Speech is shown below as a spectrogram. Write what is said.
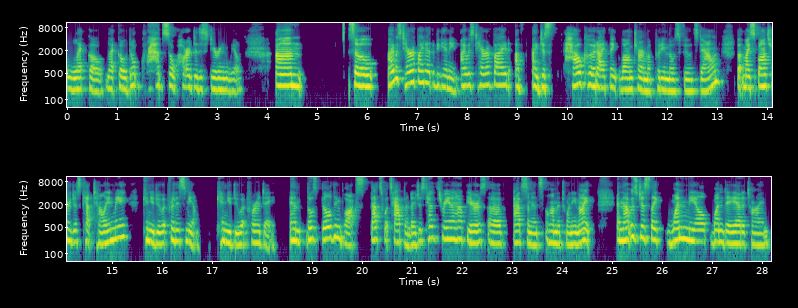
let go, let go. Don't grab so hard to the steering wheel. Um, so I was terrified at the beginning. I was terrified of, I just, how could I think long term of putting those foods down? But my sponsor just kept telling me, can you do it for this meal? Can you do it for a day? And those building blocks, that's what's happened. I just had three and a half years of abstinence on the 29th. And that was just like one meal, one day at a time.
